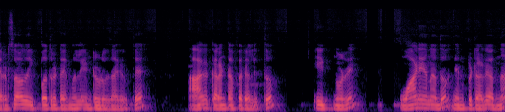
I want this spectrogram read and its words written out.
ಎರಡು ಸಾವಿರದ ಇಪ್ಪತ್ತರ ಟೈಮಲ್ಲಿ ಇಂಟ್ರೊಡ್ಯೂಸ್ ಆಗಿರುತ್ತೆ. ಆಗ ಕರೆಂಟ್ ಅಫೇರಲ್ಲಿತ್ತು ಈಗ ನೋಡಿರಿ, ವಾಣಿ ಅನ್ನೋದು ನೆನ್ಪಿಟ್ಟಾರೆ ಅದನ್ನ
